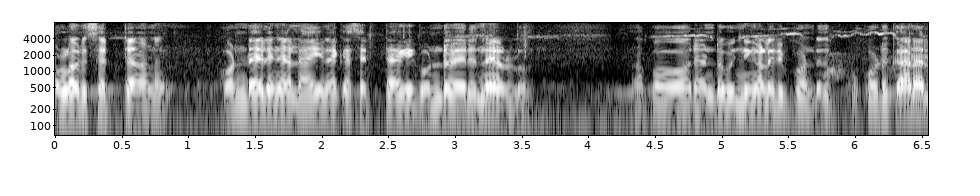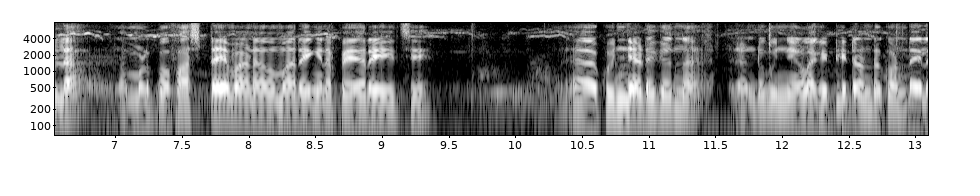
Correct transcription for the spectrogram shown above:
ഉള്ളൊരു സെറ്റാണ്. കൊണ്ടയിൽ ഞാൻ ലൈനൊക്കെ സെറ്റാക്കി കൊണ്ടുവരുന്നേ ഉള്ളൂ. അപ്പോൾ രണ്ട് കുഞ്ഞുങ്ങളിരിപ്പുണ്ട് ഇത് കൊടുക്കാനല്ല. നമ്മളിപ്പോൾ ഫസ്റ്റ് ടൈമാണ് അവന്മാരെ ഇങ്ങനെ പെയർ ചെയ്യിച്ച് കുഞ്ഞെടുക്കുന്ന. രണ്ട് കുഞ്ഞുങ്ങളെ കിട്ടിയിട്ടുണ്ട് കൊണ്ടയിൽ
